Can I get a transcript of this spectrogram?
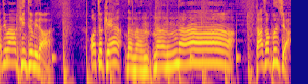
마지막 힌트입니다. 어떻게 나나나나 다섯 글자.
